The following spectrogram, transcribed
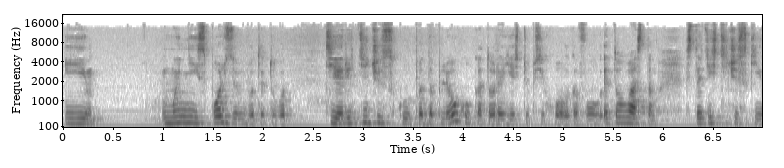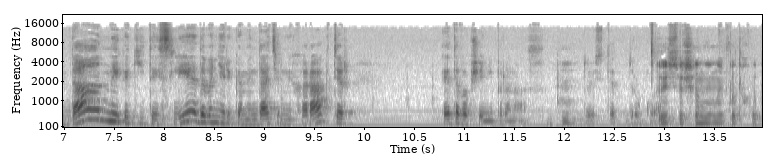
и мы не используем вот эту вот теоретическую подоплеку, которая есть у психологов. Это у вас там статистические данные, какие-то исследования, рекомендательный характер. Это вообще не про нас. Мгм. То есть это другое. То есть совершенно иной подход.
